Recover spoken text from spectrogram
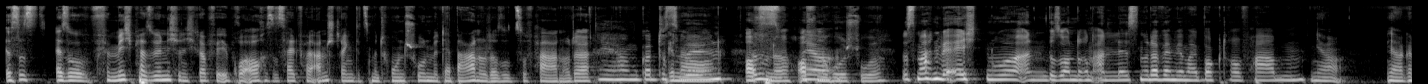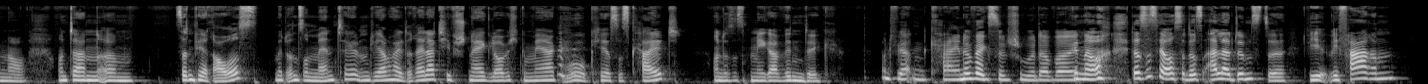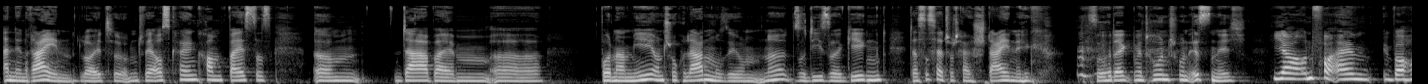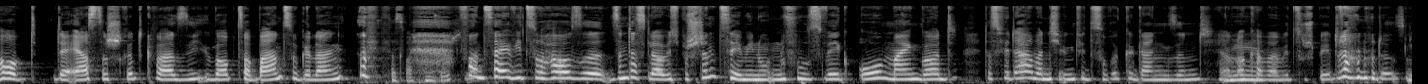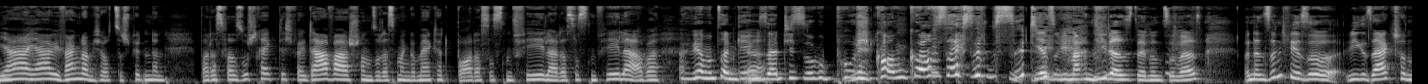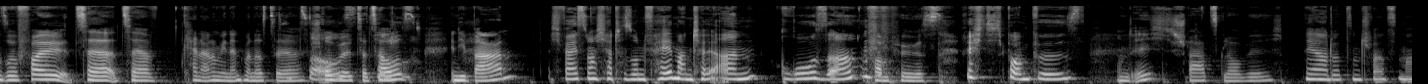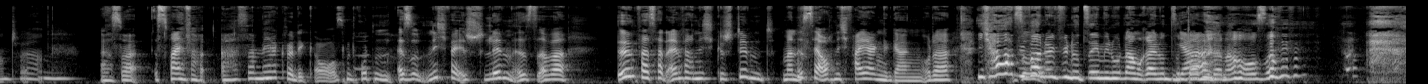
es ist, also für mich persönlich und ich glaube für Ebro auch, es ist halt voll anstrengend, jetzt mit hohen Schuhen mit der Bahn oder so zu fahren, oder? Ja, um Gottes genau, Willen. Offene, ist, offene ja, hohe Schuhe. Das machen wir echt nur an besonderen Anlässen oder wenn wir mal Bock drauf haben. Ja, ja, genau. Und dann ähm, sind wir raus mit unserem Mäntel und wir haben halt relativ schnell, glaube ich, gemerkt, oh, okay, es ist kalt und es ist mega windig. Und wir hatten keine Wechselschuhe dabei. Genau, das ist ja auch so das Allerdümmste. Wir, wir fahren an den Rhein, Leute. Und wer aus Köln kommt, weiß, dass ähm, da beim äh, Bonamé und Schokoladenmuseum, ne, so diese Gegend, das ist ja total steinig. So, mit hohen Schuhen ist nicht. Ja, und vor allem überhaupt, der erste Schritt quasi, überhaupt zur Bahn zu gelangen. Das war schon so Von Selvi zu Hause sind das, glaube ich, bestimmt zehn Minuten Fußweg. Oh mein Gott, dass wir da aber nicht irgendwie zurückgegangen sind. Ja, locker, weil wir zu spät waren oder so. Ja, ja, wir waren, glaube ich, auch zu spät. Und dann, boah, das war so schrecklich, weil da war schon so, dass man gemerkt hat, boah, das ist ein Fehler, das ist ein Fehler, aber. Wir haben uns dann gegenseitig ja. so gepusht, komm, komm, Sex in the City. Ja, so, wie machen die das denn und sowas? Und dann sind wir so, wie gesagt, schon so voll zer, zer keine Ahnung, wie nennt man das, zerschrubbelt, zerzaust in die Bahn. Ich weiß noch, ich hatte so einen Fellmantel an, rosa. Pompös. Richtig pompös. Und ich? Schwarz, glaube ich. Ja, du hattest einen schwarzen Mantel an. Es war, es war einfach, es sah merkwürdig aus. Mit roten, also nicht, weil es schlimm ist, aber irgendwas hat einfach nicht gestimmt. Man ist ja auch nicht feiern gegangen, oder? Ja, wir so. waren irgendwie nur zehn Minuten am Rhein und sind ja. dann wieder nach Hause.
